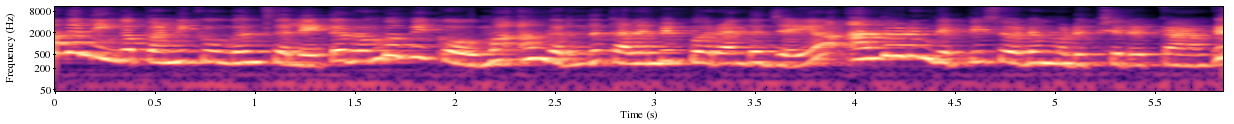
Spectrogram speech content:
அதை நீங்க பண்ணிக்கோங்கன்னு சொல்லிட்டு ரொம்பவே கோவமா அங்கிருந்து கிளம்பி போறாங்க ஜெயா. அதோட இந்த எபிசோட முடிச்சிருக்காங்க.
